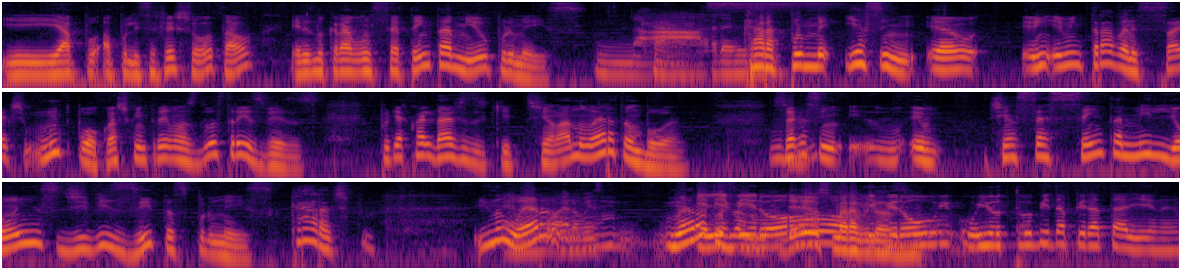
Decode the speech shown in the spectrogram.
E a, a polícia fechou e tal. Eles lucravam 70 mil por mês. Nossa. Cara, por me... E assim, eu, eu, eu entrava nesse site muito pouco. Acho que eu entrei umas duas, três vezes. Porque a qualidade que tinha lá não era tão boa. Só que assim, eu, eu tinha 60 milhões de visitas por mês. Cara, tipo. E não Era- era. era um- Não era Ele virou, Deus, ele virou o, o YouTube da pirataria, né?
